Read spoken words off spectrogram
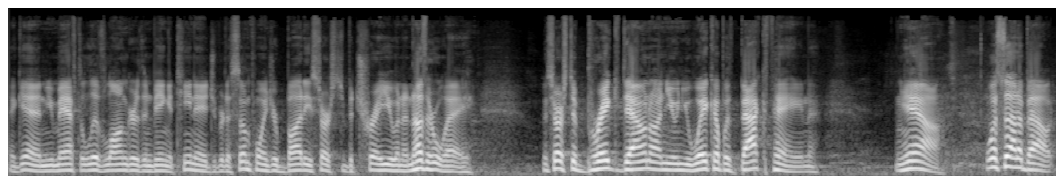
again, you may have to live longer than being a teenager, but at some point your body starts to betray you in another way. It starts to break down on you and you wake up with back pain. Yeah. What's that about?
